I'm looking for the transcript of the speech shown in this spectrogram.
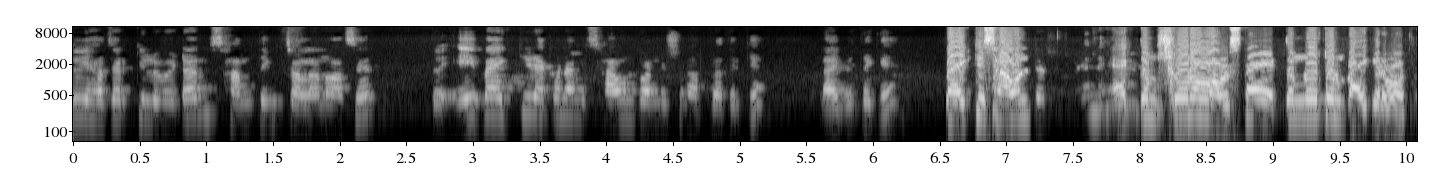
দুই হাজার কিলোমিটার সামথিং চালানো আছে। তো এই বাইকটির এখন আমি সাউন্ড কন্ডিশন আপনাদেরকে লাইভে থেকে বাইকটি সাউন্ডটা শুনেন, একদম শোরুম অবস্থায়, একদম নতুন বাইকের মতো।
